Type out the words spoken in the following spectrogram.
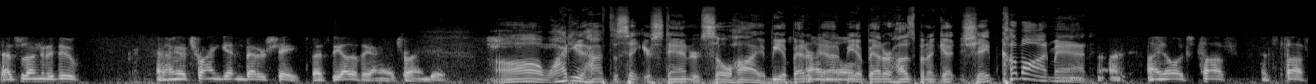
That's what I'm going to do. And I'm going to try and get in better shape. That's the other thing I'm going to try and do. Oh, why do you have to set your standards so high? Be a better dad, be a better husband, and get in shape? Come on, man. I, I know it's tough. It's tough.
